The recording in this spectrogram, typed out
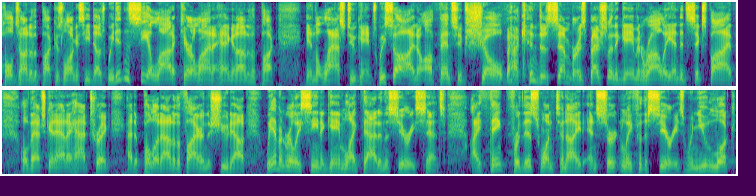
holds on to the puck as long as he does. We didn't see a lot of Carolina hanging on to the puck in the last two games. We saw an offensive show back in December, especially in the game in Raleigh. Ended 6 5. Ovechkin had a hat trick, had to pull it out of the fire in the shootout. We haven't really seen a game like that in the series since. I think for this one tonight, and certainly for the series, when you look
